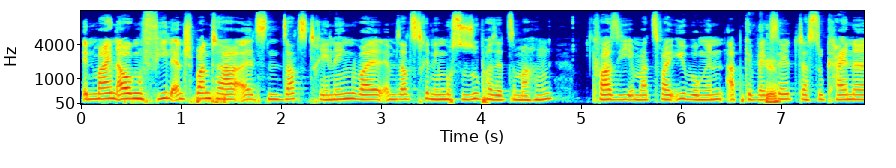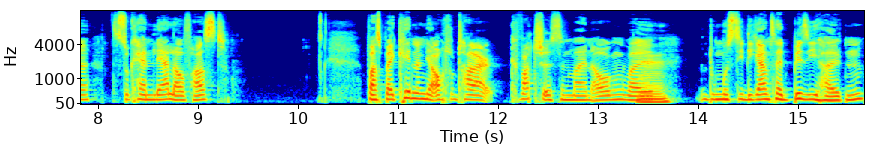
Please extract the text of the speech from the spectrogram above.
in meinen Augen viel entspannter als ein Satztraining, weil im Satztraining musst du Supersätze machen. Quasi immer zwei Übungen abgewechselt, dass du keine, dass du keinen Leerlauf hast. Was bei Kindern ja auch totaler Quatsch ist in meinen Augen, weil Mhm. du musst die die ganze Zeit busy halten.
